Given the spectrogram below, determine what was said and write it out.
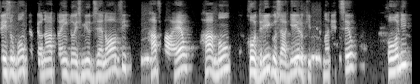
fez um bom campeonato em 2019, Rafael, Ramon, Rodrigo, zagueiro, que permaneceu, Rony,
